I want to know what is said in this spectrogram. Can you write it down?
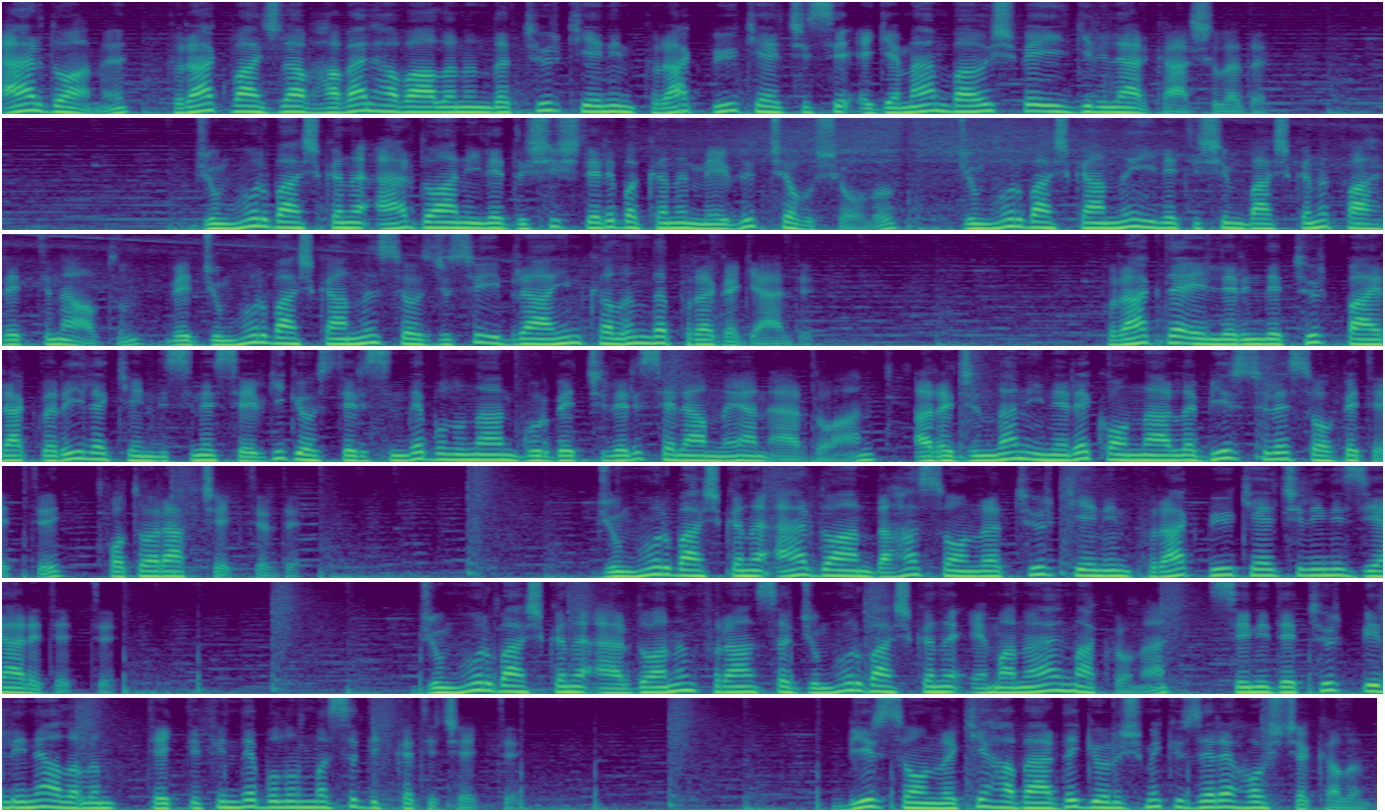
Erdoğan'ı, Prag Vaclav Havel Havaalanı'nda Türkiye'nin Prag Büyükelçisi Egemen Bağış ve ilgililer karşıladı. Cumhurbaşkanı Erdoğan ile Dışişleri Bakanı Mevlüt Çavuşoğlu, Cumhurbaşkanlığı İletişim Başkanı Fahrettin Altun ve Cumhurbaşkanlığı Sözcüsü İbrahim Kalın da Prag'a geldi. Prag'da ellerinde Türk bayraklarıyla kendisine sevgi gösterisinde bulunan gurbetçileri selamlayan Erdoğan, aracından inerek onlarla bir süre sohbet etti, fotoğraf çektirdi. Cumhurbaşkanı Erdoğan daha sonra Türkiye'nin Prag Büyükelçiliğini ziyaret etti. Cumhurbaşkanı Erdoğan'ın Fransa Cumhurbaşkanı Emmanuel Macron'a, seni de Türk Birliği'ne alalım teklifinde bulunması dikkati çekti. Bir sonraki haberde görüşmek üzere hoşçakalın.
